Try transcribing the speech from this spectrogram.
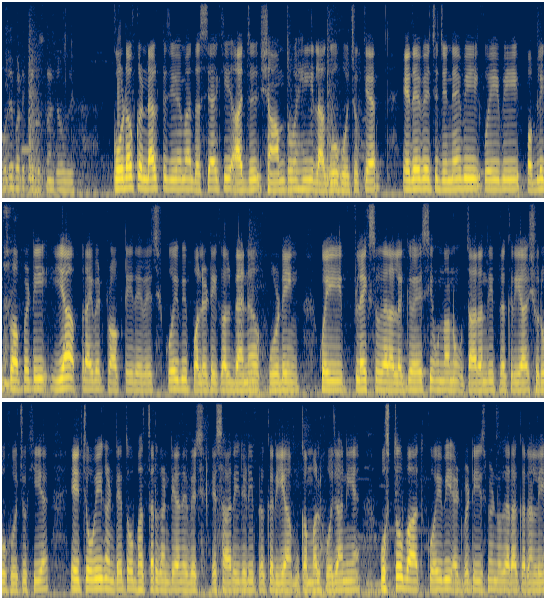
ਉਹਦੇ ਬਾਰੇ ਕੀ ਦੱਸਣਾ ਚਾਹੋਗੇ? ਕੋਡ ਆਫ ਕੰਡਕਟ ਜਿਵੇਂ ਮੈਂ ਦੱਸਿਆ ਕਿ ਅੱਜ ਸ਼ਾਮ ਤੋਂ ਹੀ ਲਾਗੂ ਹੋ ਚੁੱਕਿਆ ਹੈ। ਇਹਦੇ ਵਿੱਚ ਜਿੰਨੇ ਵੀ ਕੋਈ ਵੀ ਪਬਲਿਕ ਪ੍ਰਾਪਰਟੀ ਜਾਂ ਪ੍ਰਾਈਵੇਟ ਪ੍ਰਾਪਰਟੀ ਦੇ ਵਿੱਚ ਕੋਈ ਵੀ ਪੋਲੀਟੀਕਲ ਬੈਨਰ ਹੋਰਡਿੰਗ ਕੋਈ ਫਲੈਕਸ ਵਗੈਰਾ ਲੱਗੇ ਹੋਏ ਸੀ, ਉਹਨਾਂ ਨੂੰ ਉਤਾਰਨ ਦੀ ਪ੍ਰਕਿਰਿਆ ਸ਼ੁਰੂ ਹੋ ਚੁੱਕੀ ਹੈ। ਇਹ 24 ਘੰਟੇ ਤੋਂ 72 ਘੰਟਿਆਂ ਦੇ ਵਿੱਚ ਇਹ ਸਾਰੀ ਜਿਹੜੀ ਪ੍ਰਕਿਰਿਆ ਮੁਕੰਮਲ ਹੋ ਜਾਣੀ ਹੈ। ਉਸ ਤੋਂ ਬਾਅਦ ਕੋਈ ਵੀ ਐਡਵਰਟਾਈਜ਼ਮੈਂਟ ਵਗੈਰਾ ਕਰਨ ਲਈ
